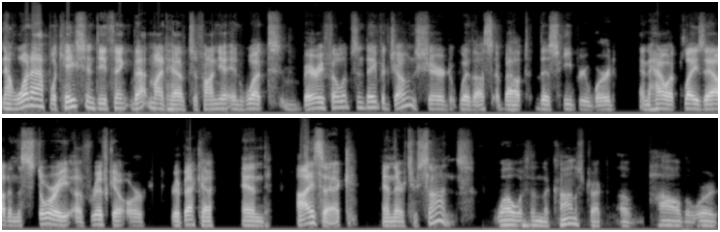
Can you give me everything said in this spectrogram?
Now, what application do you think that might have, Tefania, in what Barry Phillips and David Jones shared with us about this Hebrew word and how it plays out in the story of Rivka or Rebecca and Isaac and their two sons? Well, within the construct of how the word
